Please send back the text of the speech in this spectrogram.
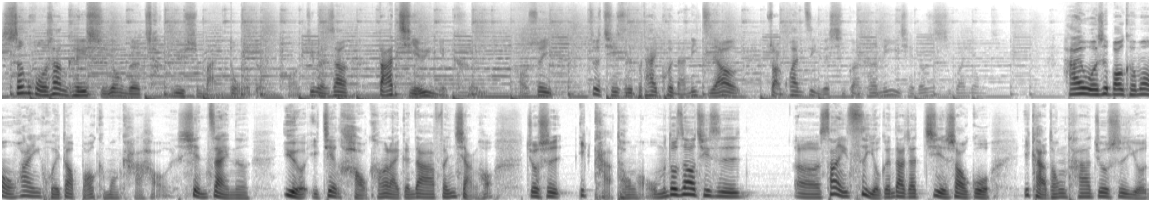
生活上可以使用的场域是蛮多的哦，基本上搭捷运也可以哦，所以这其实不太困难。你只要转换自己的习惯，可能你以前都是习惯用。嗨，我是宝可梦，欢迎回到宝可梦卡好。现在呢，又有一件好康来跟大家分享哈，就是一卡通哦。我们都知道，其实呃上一次有跟大家介绍过一卡通，它就是有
